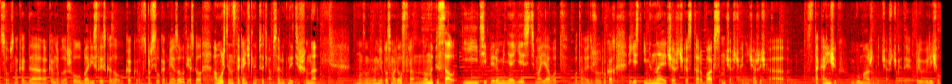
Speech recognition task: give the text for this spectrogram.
собственно, когда ко мне подошел бариста и сказал, как, спросил, как меня зовут, я сказал, а можете на стаканчике написать «абсолютная тишина»? Он на меня посмотрел странно, но написал. И теперь у меня есть моя вот, вот она, я держу в руках, есть именная чашечка Starbucks, ну чашечка не чашечка, а стаканчик бумажный, чашечка, это я преувеличил.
